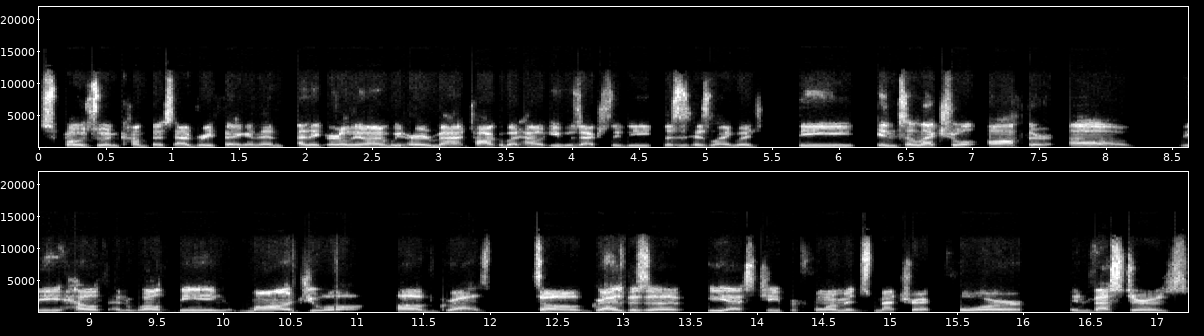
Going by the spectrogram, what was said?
supposed to encompass everything. And then I think early on we heard Matt talk about how he was actually the, this is his language, the intellectual author of the health and well-being module of GRESB. So GRESB is a ESG performance metric for investors,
